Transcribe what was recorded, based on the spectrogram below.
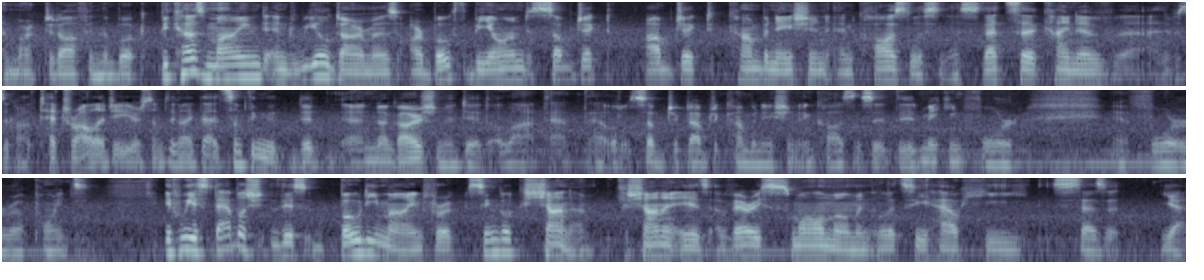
I marked it off in the book. Because mind and real dharmas are both beyond subject object combination and causelessness. That's a kind of uh, what's it called tetralogy or something like that. It's something that, that uh, Nagarjuna did a lot. That that little subject object combination and causeless, it, it making four uh, four uh, points. If we establish this Bodhi mind for a single kshana, kshana is a very small moment, and let's see how he says it. Yeah,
